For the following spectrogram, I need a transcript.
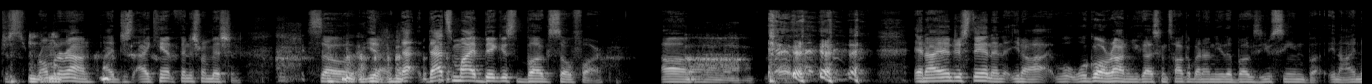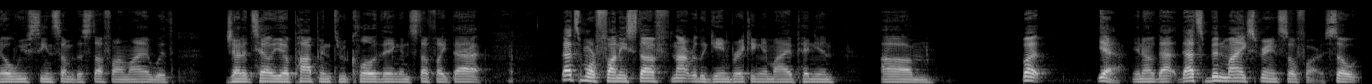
just roaming around. I just I can't finish my mission. So you know that that's my biggest bug so far. Um, and I understand, and you know I, we'll, we'll, go around. and You guys can talk about any of the bugs you've seen, but you know I know we've seen some of the stuff online with genitalia popping through clothing and stuff like that. That's more funny stuff, not really game breaking in my opinion. Um, but yeah, you know that that's been my experience so far. So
